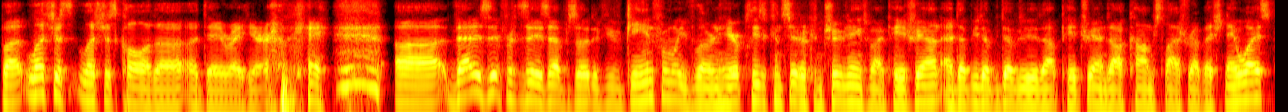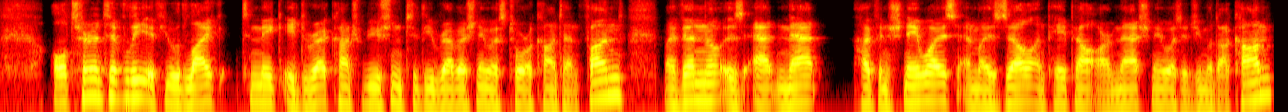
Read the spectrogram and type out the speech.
But let's just let's just call it a, a day right here. Okay, uh, that is it for today's episode. If you've gained from what you've learned here, please consider contributing to my Patreon at www.patreon.com/rabbi Alternatively, if you would like to make a direct contribution to the Rabbi Schneeweiss Torah Content Fund, my Venmo is at Matt hyphen Schneeweiss, and my Zelle and PayPal are mattschneeweiss at gmail.com.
